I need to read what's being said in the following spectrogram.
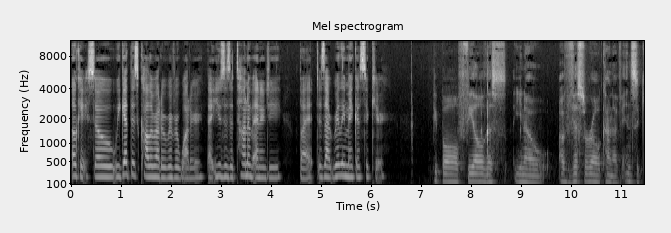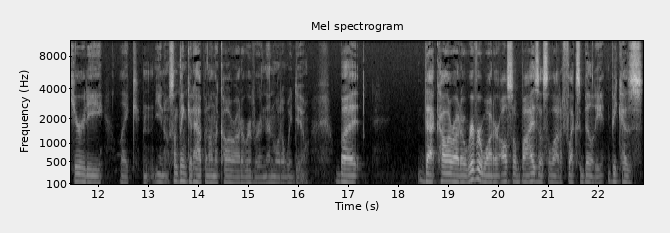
Okay, so we get this Colorado River water that uses a ton of energy, but does that really make us secure? People feel this, you know, a visceral kind of insecurity like you know something could happen on the Colorado River and then what do we do but that Colorado River water also buys us a lot of flexibility because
